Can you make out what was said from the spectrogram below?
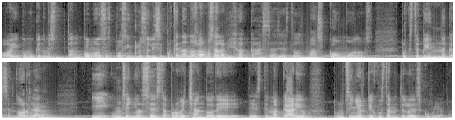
ay, como que no me siento tan cómodo. Su esposa incluso le dice, ¿por qué no nos vamos a la vieja casa? Ya estamos más cómodos, porque está viviendo en una casa enorme. Y un señor se está aprovechando de, este Macario, un señor que justamente lo descubrió, ¿no?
